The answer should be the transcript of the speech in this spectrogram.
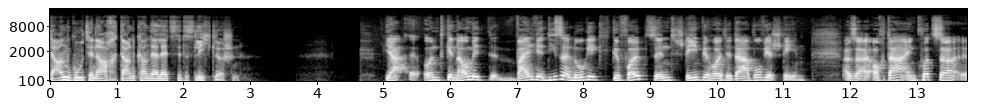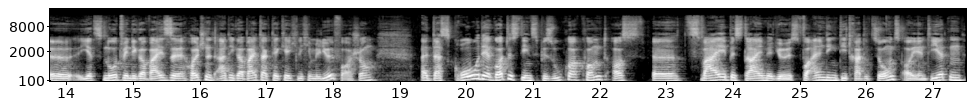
dann gute Nacht, dann kann der Letzte das Licht löschen. Ja, und genau mit, weil wir dieser Logik gefolgt sind, stehen wir heute da, wo wir stehen. Also auch da ein kurzer, äh, jetzt notwendigerweise holzschnittartiger Beitrag der kirchlichen Milieuforschung. Äh, das Gros der Gottesdienstbesucher kommt aus äh, zwei bis drei Milieus. Vor allen Dingen die traditionsorientierten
